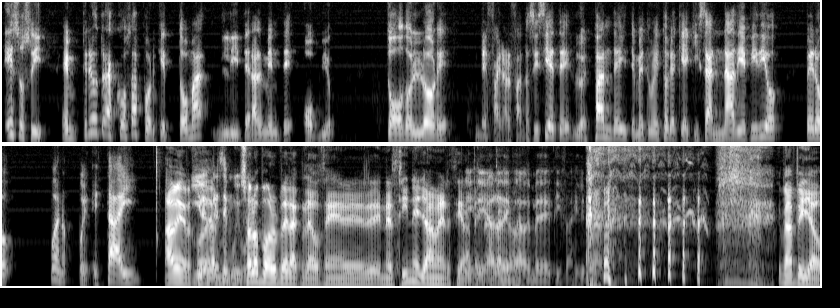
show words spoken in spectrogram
Eso sí, entre otras cosas porque toma literalmente, obvio, todo el lore de Final Fantasy VII, lo expande y te mete una historia que quizás nadie pidió, pero bueno, pues está ahí. A ver, Y me parece muy bueno. solo por ver a Cloud en, en el cine ya merecía la Sí, sí, pena. habla de. Cloud en vez de Tifa, gilipollas. Me ha pillado.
